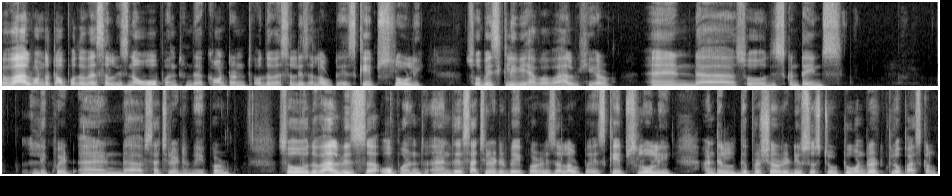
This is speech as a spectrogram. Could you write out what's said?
A valve on the top of the vessel is now opened and the content of the vessel is allowed to escape slowly. So, basically we have a valve here and uh, so this contains liquid and uh, saturated vapor. So, the valve is uh, opened and the saturated vapor is allowed to escape slowly until the pressure reduces to 200 kilopascal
